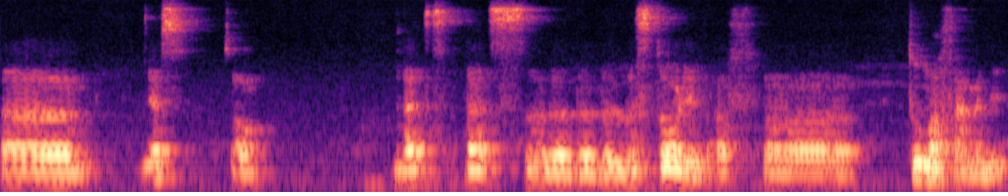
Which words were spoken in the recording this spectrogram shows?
Um yes, so that's that's uh, the, the the story of uh, Touma family.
